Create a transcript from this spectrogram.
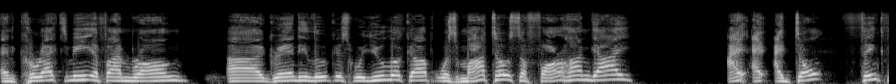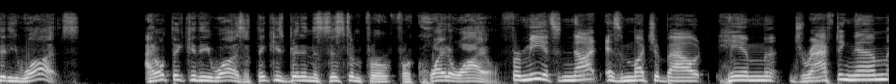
And correct me if I'm wrong, uh, Grandy Lucas. Will you look up was Matos a Farhan guy? I, I I don't think that he was. I don't think that he was. I think he's been in the system for for quite a while. for me, it's not as much about him drafting them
